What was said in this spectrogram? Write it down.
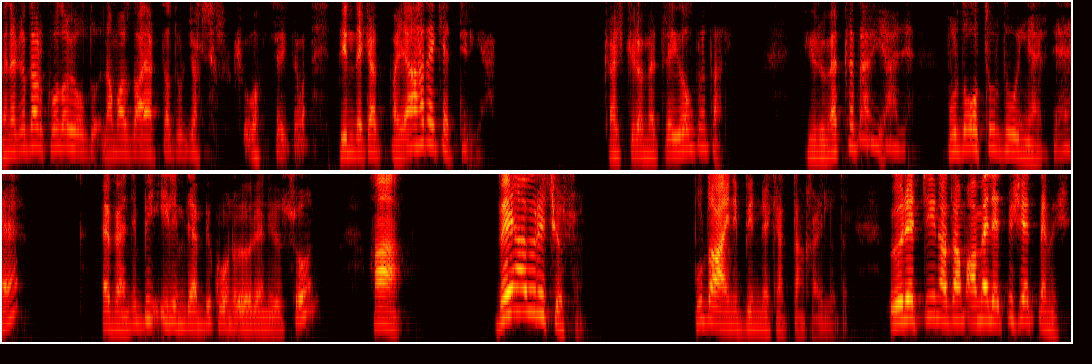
ve ne kadar kolay oldu. Namazda ayakta duracaksın. Secde var. Bir rekat bayağı harekettir yani. Kaç kilometre yol kadar. Yürümek kadar yani. Burada oturduğun yerde efendim bir ilimden bir konu öğreniyorsun. Ha veya öğretiyorsun. Bu da aynı bin rekattan hayırlıdır. Öğrettiğin adam amel etmiş etmemiş.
